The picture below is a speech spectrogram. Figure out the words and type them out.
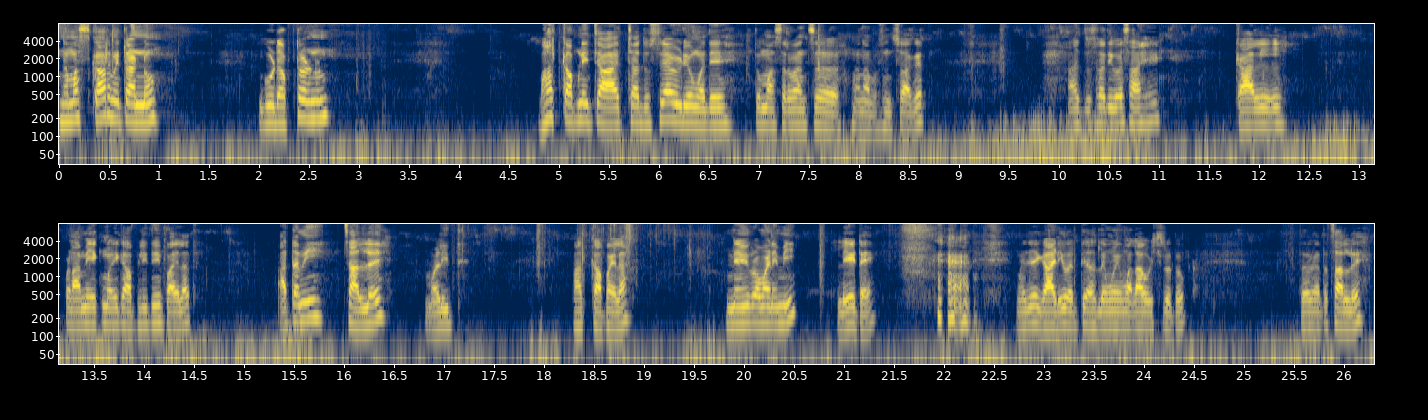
नमस्कार मित्रांनो. गुड आफ्टरनून भात कापणीच्या आजच्या दुसऱ्या व्हिडिओमध्ये तुम्हा सर्वांचं मनापासून स्वागत. आज दुसरा दिवस आहे. काल पण आम्ही एक मळी कापली तुम्ही पाहिलात. आता मी चाललो आहे मळीत भात कापायला. नेहमीप्रमाणे मी लेट आहे. म्हणजे गाडीवरती असल्यामुळे मला उशीर होतो. तर मी आता चाललो आहे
